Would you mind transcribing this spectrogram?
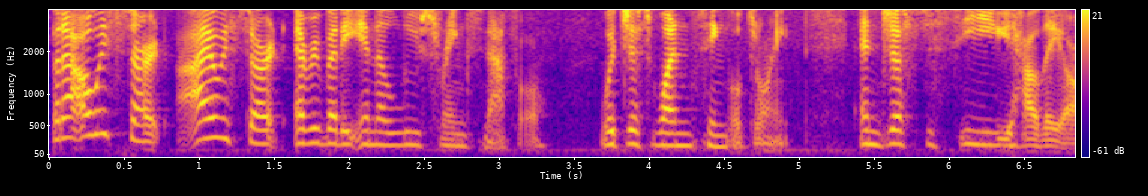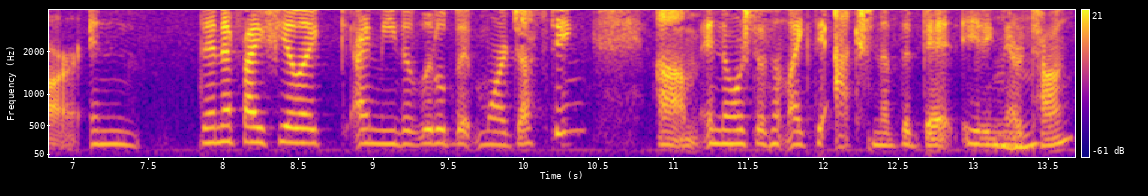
But I always start. I always start everybody in a loose ring snaffle with just one single joint, and just to see how they are. And then if I feel like I need a little bit more adjusting, um, and the horse doesn't like the action of the bit hitting their tongue,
